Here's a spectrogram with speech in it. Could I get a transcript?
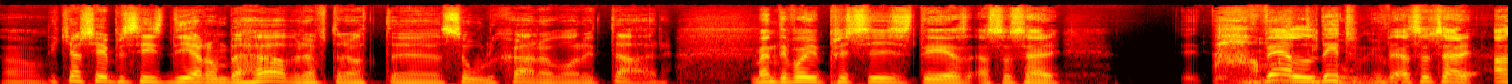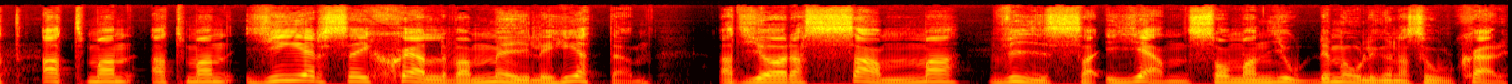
Ja. Det kanske är precis det de behöver efter att eh, Solskär har varit där. Men det var ju precis det, alltså så här, väldigt, alltså så här, att, att, man, att man ger sig själva möjligheten att göra samma visa igen som man gjorde med Ole Gunnar Solskär.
